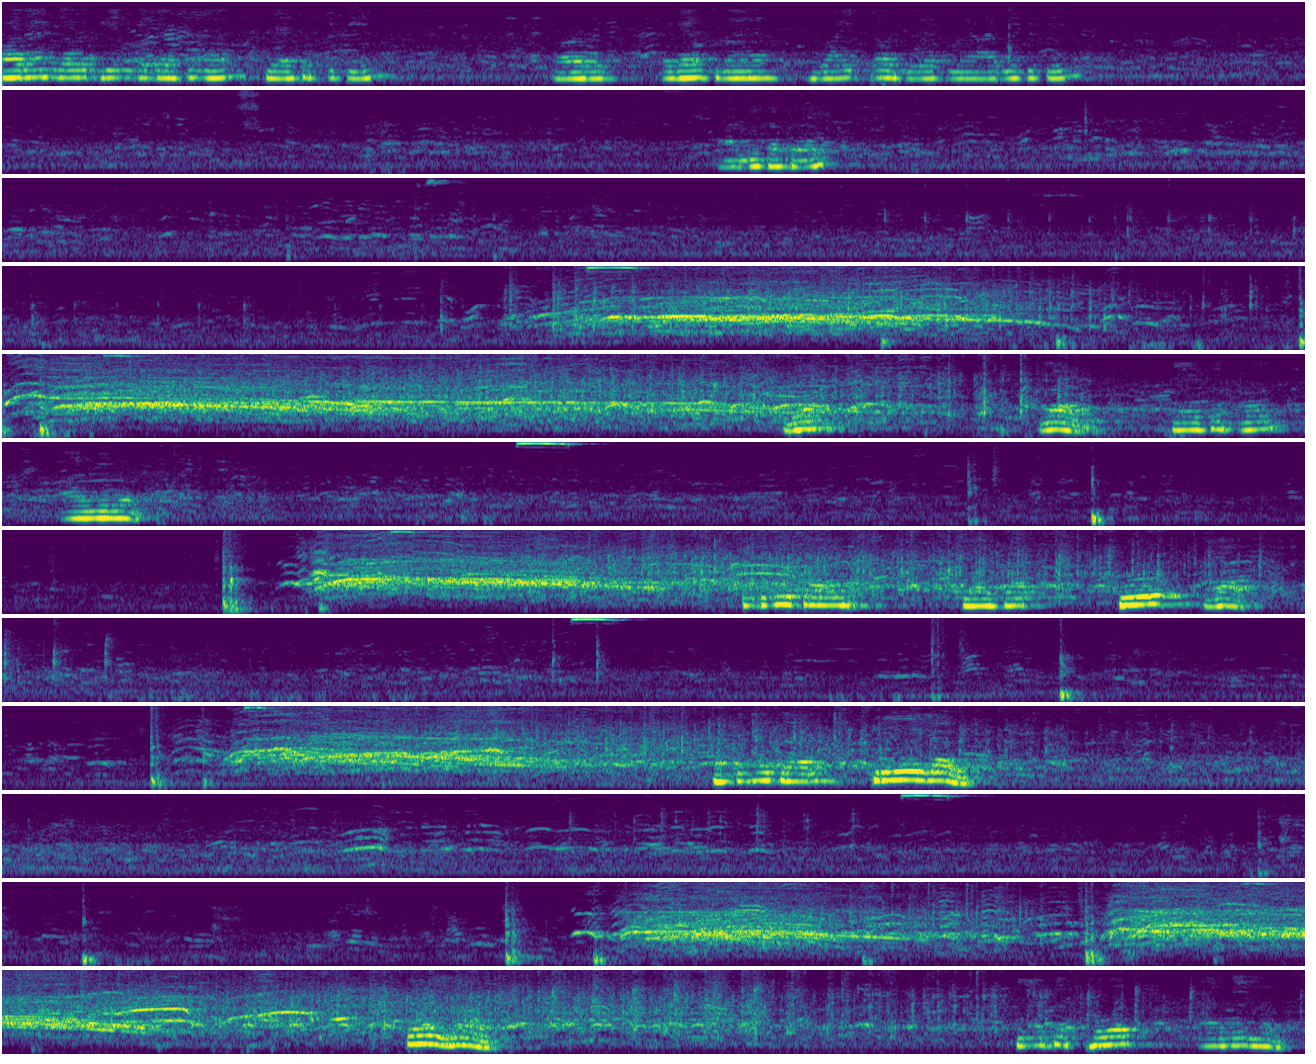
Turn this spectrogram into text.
Orange और green का Jersey है सीएसएफ की टीम और अगेंस्ट में वाइट और ब्लैक में आर्मी की टीम आर्मी का sir CSF one army love Continue for Computer Trilov. Trilov. CSF 4, Army Love.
